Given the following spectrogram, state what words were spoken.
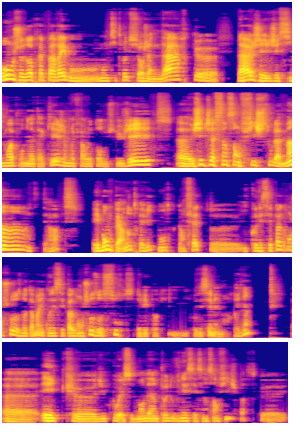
Bon, je dois préparer mon, petit truc sur Jeanne d'Arc, euh, là j'ai six mois pour m'y attaquer, j'aimerais faire le tour du sujet, euh, j'ai déjà 500 fiches sous la main, etc. Et bon, Pernou très vite montre qu'en fait, il connaissait pas grand-chose, notamment il connaissait pas grand-chose aux sources de l'époque, il connaissait même rien, euh, et que du coup elle se demandait un peu d'où venaient ces 500 fiches, parce que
